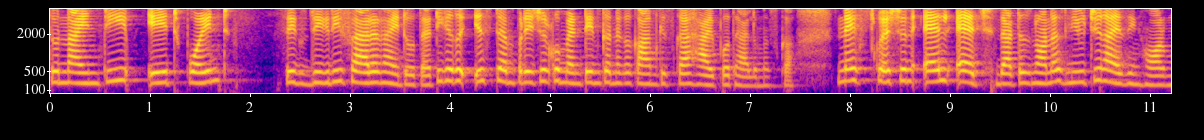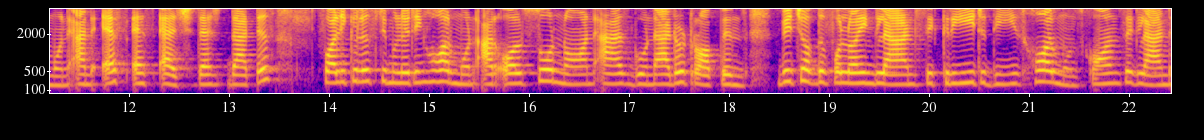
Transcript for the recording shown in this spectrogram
तो ninety eight point six degree Fahrenheit होता है, ठीक है? तो इस टेम्परेचर को मेंटेन करने का काम किसका है? हाइपोथैलेमस का। Next question L H that is known as luteinizing hormone and F S H that is follicular stimulating hormone are also known as gonadotropins, which of the following glands secrete these hormones? कौन से gland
